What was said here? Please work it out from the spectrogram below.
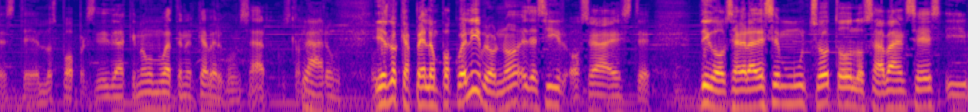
este, los poppers, y de la que no me voy a tener que avergonzar, justamente. Claro. Y es lo que apela un poco el libro, ¿no? Es decir, o sea, este, digo, se agradece mucho todos los avances y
